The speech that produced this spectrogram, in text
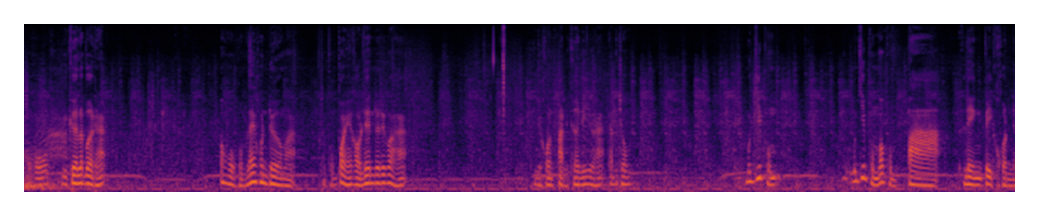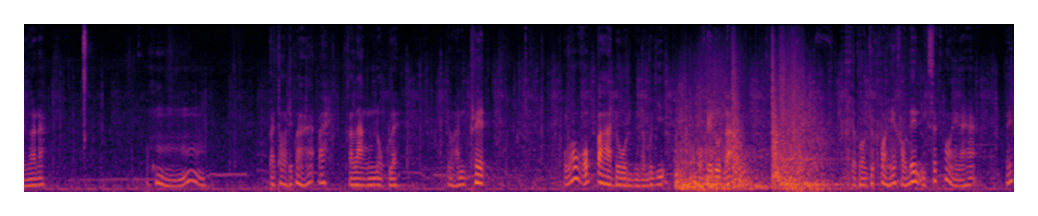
โอ้โหมีเกินระเบิดฮะโอ้โหผมไล่คนเดิมอะแต่ผมปล่อยให้เขาเล่นด้วยดีกว่าฮะมีคนปั่นเครื่องนี้อยู่ฮะท่านผู้ชม เมื่อกี้ผม เมื่อกี้ผมว่าผมปาเล็งไปอีกคนหนึ่งแล้วนะอื้อหือไปต่อดีกว่าฮะไปกำลังหนุกเลยเดี๋ยวฮันเทรด ผมว่าผมก็ปาโดนอยู่นะเมื่อกี้ โอเคหลุดละ เดี๋ยวผมจะปล่อยให้เขาเล่นอีกสักหน่อยนะฮะ เอ๊ะ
